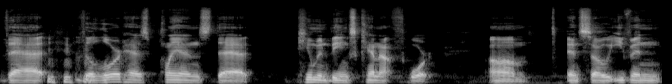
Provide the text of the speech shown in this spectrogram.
that the Lord has plans that human beings cannot thwart. Um, and so even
